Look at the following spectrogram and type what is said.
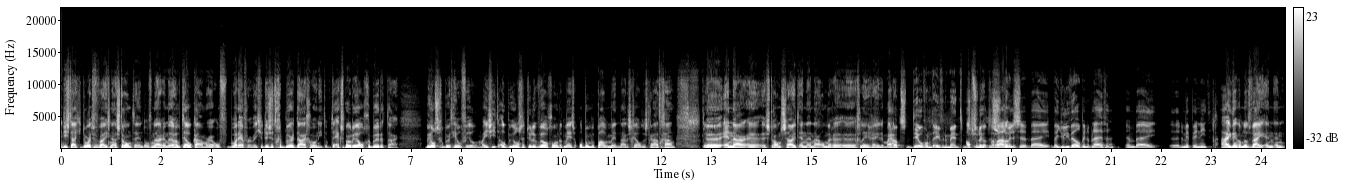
Die staat je door te verwijzen naar een strandtent of naar een hotelkamer of whatever. Weet je? Dus het gebeurt daar gewoon niet. Op de Expo Real gebeurt het daar. Bij ons gebeurt heel veel, maar je ziet ook bij ons natuurlijk wel gewoon dat mensen op een bepaald moment naar de Schelderstraat gaan eh, en naar eh, Strand Zuid en, en naar andere eh, gelegenheden. Maar ja, dat is deel van het evenement. misschien. Absoluut. Dat is- Maar dat- waarom willen ze bij, bij jullie wel binnen blijven en bij de MIPIM niet? Ah, ik denk omdat wij, en, en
